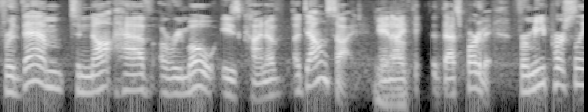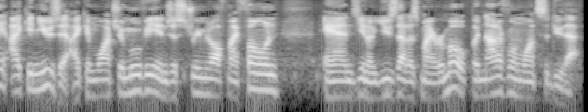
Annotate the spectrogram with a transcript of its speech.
for them to not have a remote is kind of a downside. And I think that that's part of it. For me personally, I can use it. I can watch a movie and just stream it off my phone and, you know, use that as my remote, but not everyone wants to do that.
